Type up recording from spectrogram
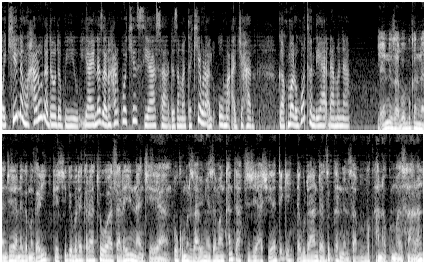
Wakilin haruna dauda biyu ya yi nazarin harkokin siyasa da zamantakewar al'umma a jihar. Ga kuma rahoton da ya haɗa mana. Yayin da zaɓuɓɓukan najeriya na gama gari ke ci gaba da karatowa a tarayyar najeriya hukumar zaɓe mai zaman kanta ta ce a shirye take da gudanar da dukkanin zaɓuɓɓuka. Ana kuma sa ran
